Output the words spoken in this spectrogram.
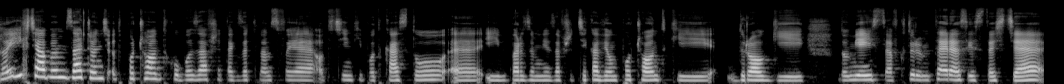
No i chciałabym zacząć od początku, bo zawsze tak zaczynam swoje odcinki podcastu e, i bardzo mnie zawsze ciekawią początki drogi do miejsca, w którym teraz jesteście.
